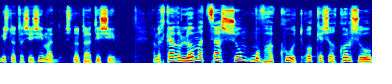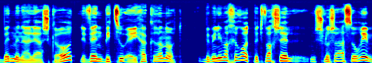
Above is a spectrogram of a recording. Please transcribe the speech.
משנות ה-60 עד שנות ה-90. המחקר לא מצא שום מובהקות או קשר כלשהו בין מנהלי השקעות לבין ביצועי הקרנות. במילים אחרות, בטווח של שלושה עשורים,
